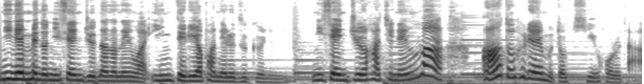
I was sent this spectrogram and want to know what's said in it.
2年目の2017年はインテリアパネル作り。2018年はアートフレームとキーホルダ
